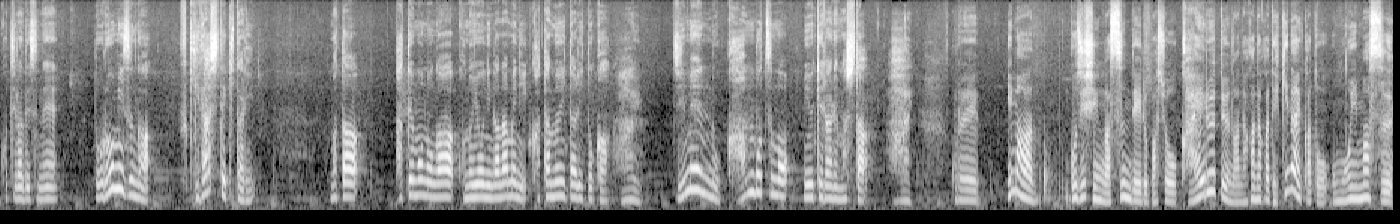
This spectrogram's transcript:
こちらですね。泥水が噴き出してきたりまた建物がこのように斜めに傾いたりとか、はい、地面の陥没も見受けられました。はい、これ今ご自身が住んでいる場所を変えるというのはなかなかできないかと思います。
